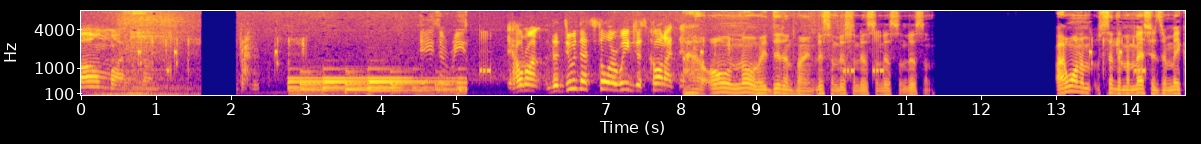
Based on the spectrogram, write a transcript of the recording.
Oh my god. There's a reason. Hold on. The dude that stole our weed just called, I think. Uh, oh no, he didn't, man. Listen, listen, listen, listen, listen. I want to send him a message and make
